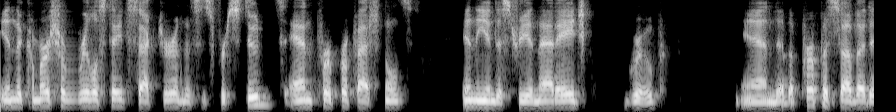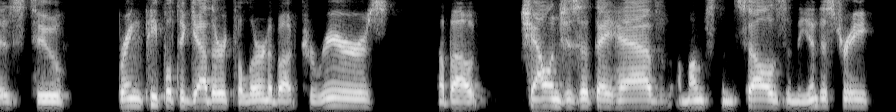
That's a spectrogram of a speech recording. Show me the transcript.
in the commercial real estate sector. And this is for students and for professionals in the industry in that age group. And the purpose of it is to bring people together to learn about careers, about challenges that they have amongst themselves in the industry,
